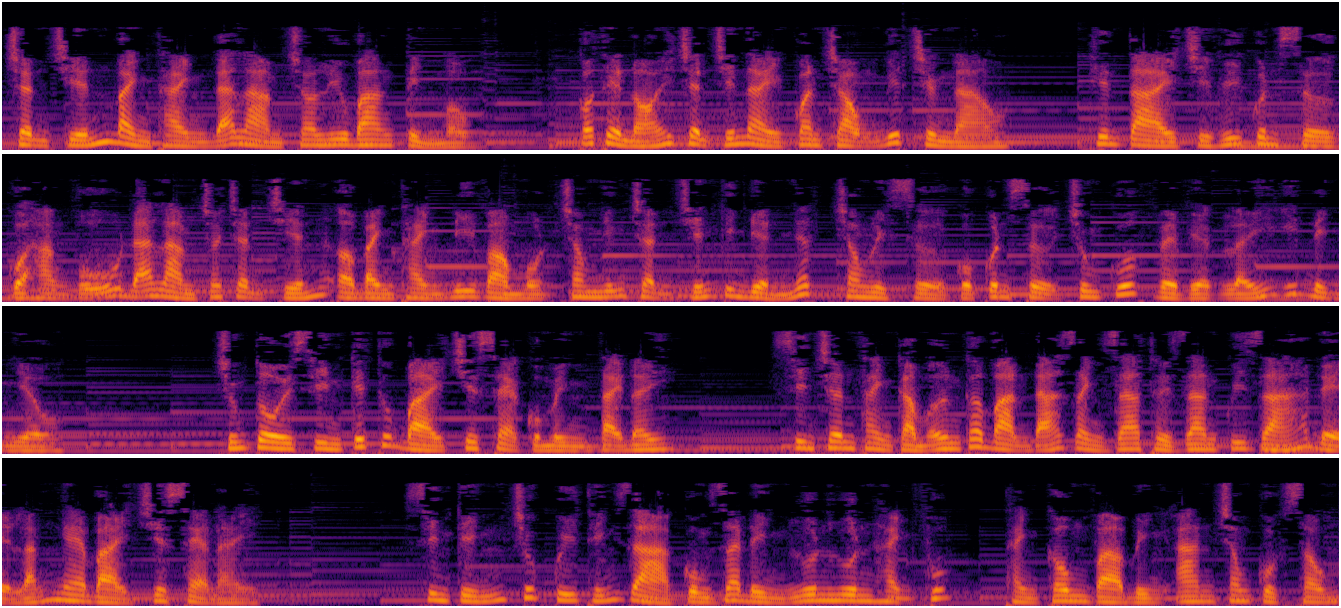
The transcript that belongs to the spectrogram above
Trận chiến Bành Thành đã làm cho Lưu Bang tỉnh mộng. Có thể nói trận chiến này quan trọng biết chừng nào. Thiên tài chỉ huy quân sự của hàng vũ đã làm cho trận chiến ở Bành Thành đi vào một trong những trận chiến kinh điển nhất trong lịch sử của quân sự Trung Quốc về việc lấy ít định nhiều. Chúng tôi xin kết thúc bài chia sẻ của mình tại đây. Xin chân thành cảm ơn các bạn đã dành ra thời gian quý giá để lắng nghe bài chia sẻ này. Xin kính chúc quý thính giả cùng gia đình luôn luôn hạnh phúc, thành công và bình an trong cuộc sống.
